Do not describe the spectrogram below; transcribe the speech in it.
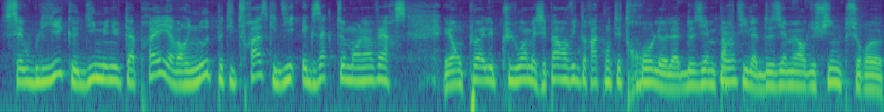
c'est oublié que dix minutes après, il y a avoir une autre petite phrase qui dit exactement l'inverse. Et on peut aller plus loin, mais j'ai pas envie de raconter trop la deuxième partie, mmh. la deuxième heure du film sur. Euh,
